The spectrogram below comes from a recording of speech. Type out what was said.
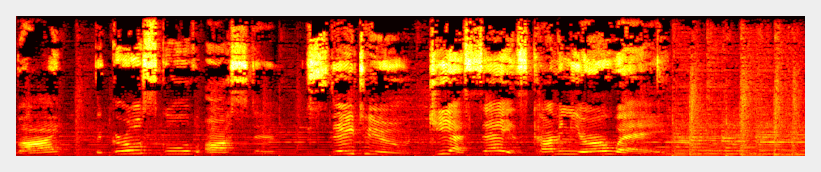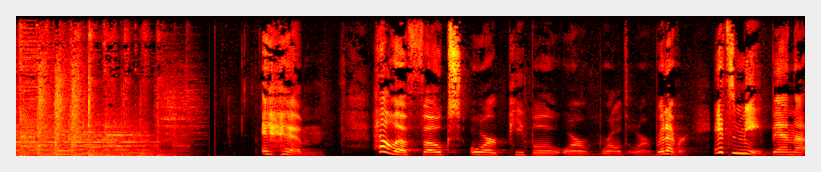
by the Girls School of Austin. Stay tuned. GSA is coming your way. Ahem. Hello, folks, or people, or world, or whatever. It's me, Banna.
